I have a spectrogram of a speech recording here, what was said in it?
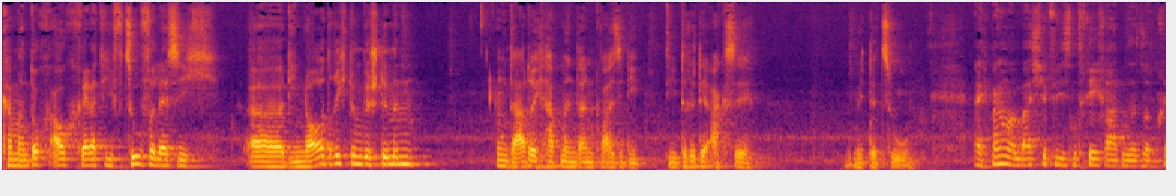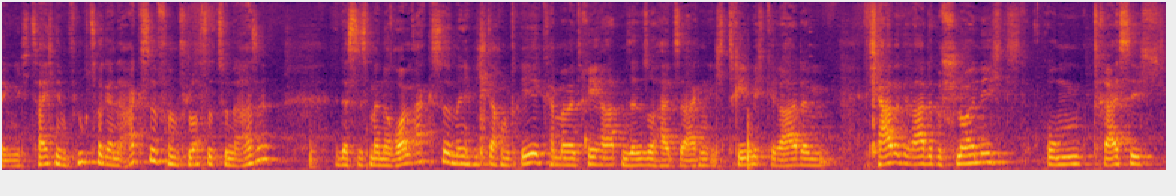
kann man doch auch relativ zuverlässig äh, die Nordrichtung bestimmen und dadurch hat man dann quasi die, die dritte Achse mit dazu. Ich mag mal ein Beispiel für diesen Drehratensensor bringen. Ich zeichne im Flugzeug eine Achse von Flosse zu Nase. Das ist meine Rollachse. Wenn ich mich darum drehe, kann mein Drehratensensor halt sagen, ich drehe mich gerade, ich habe gerade beschleunigt um 30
